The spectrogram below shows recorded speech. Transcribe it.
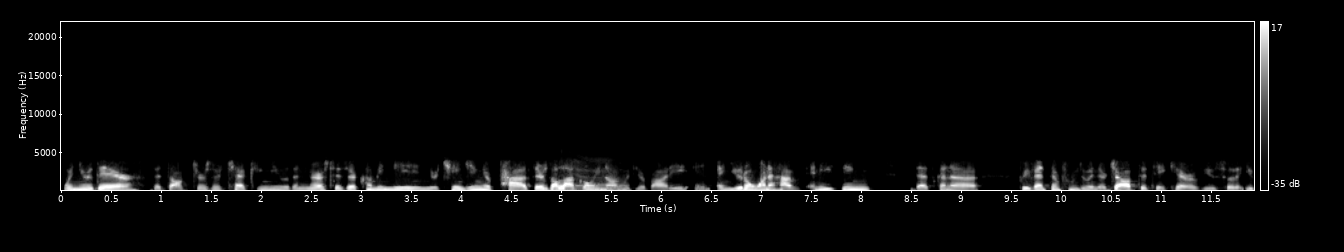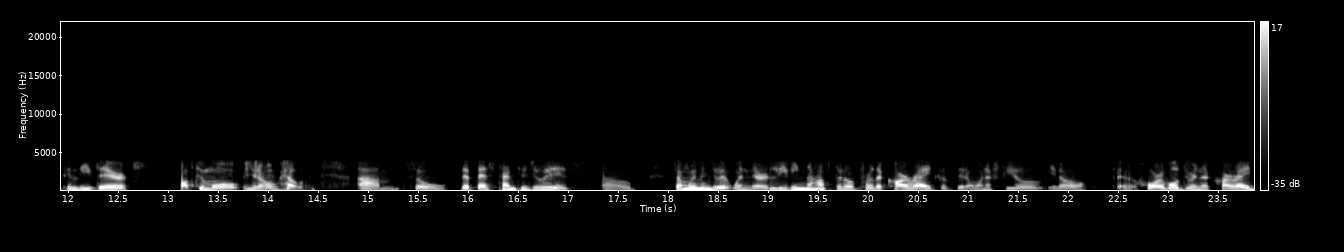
when you're there, the doctors are checking you, the nurses are coming in, you're changing your pads. There's a lot going on with your body, and, and you don't want to have anything that's going to prevent them from doing their job to take care of you so that you can leave their optimal, you know, health. Um, so the best time to do it is uh, some women do it when they're leaving the hospital for the car ride because they don't want to feel, you know, uh, horrible during the car ride.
